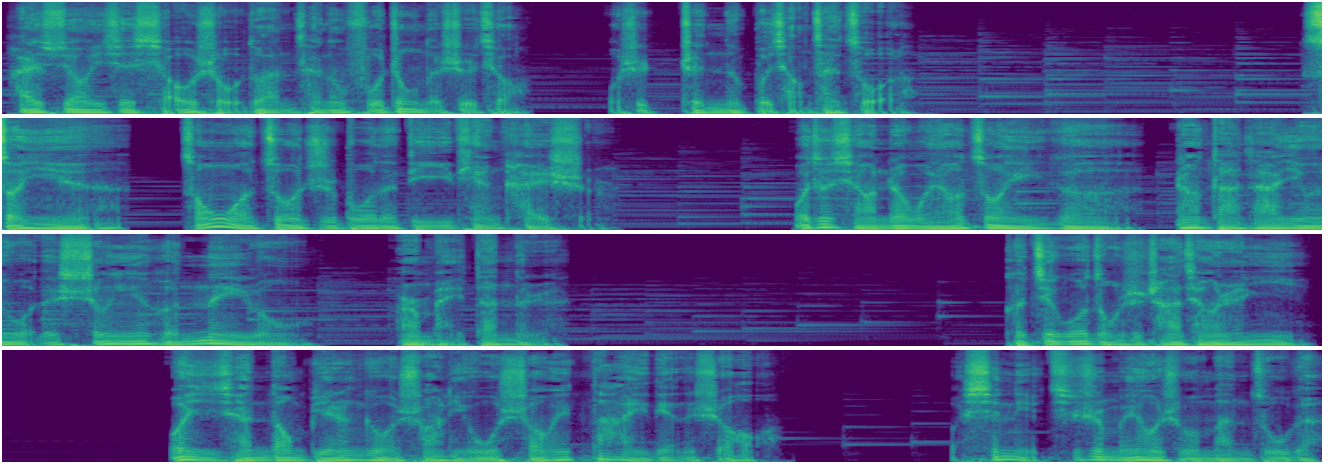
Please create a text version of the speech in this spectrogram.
还需要一些小手段才能服众的事情，我是真的不想再做了。所以，从我做直播的第一天开始，我就想着我要做一个让大家因为我的声音和内容而买单的人。可结果总是差强人意。我以前当别人给我刷礼物稍微大一点的时候。我心里其实没有什么满足感，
